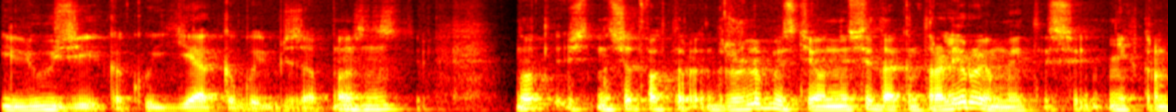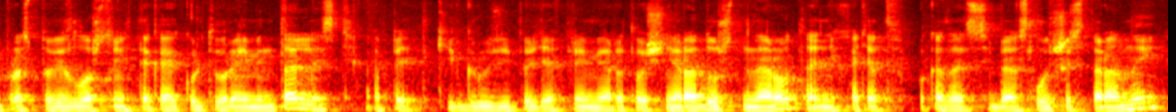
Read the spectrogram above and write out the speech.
иллюзии, какой якобы безопасности. Угу. Ну, вот насчет фактора дружелюбности, он не всегда контролируемый. То есть, некоторым просто повезло, что у них такая культура и ментальность. Опять-таки, Грузии, приведя в пример, это очень радушный народ, они хотят показать себя с лучшей стороны,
